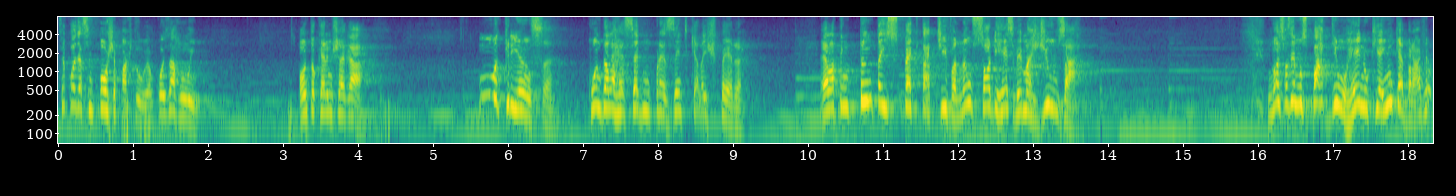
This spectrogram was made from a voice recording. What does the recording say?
Você pode dizer assim, poxa, pastor, é uma coisa ruim. Onde eu quero me chegar? Uma criança, quando ela recebe um presente que ela espera, ela tem tanta expectativa, não só de receber, mas de usar. Nós fazemos parte de um reino que é inquebrável,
